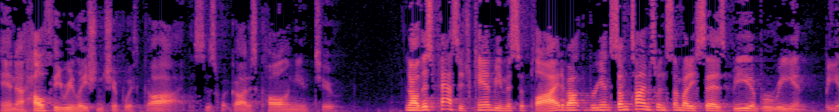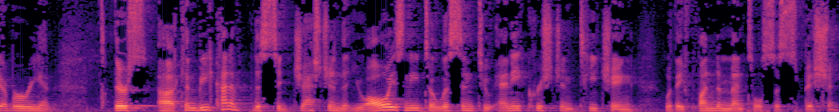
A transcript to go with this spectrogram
in a healthy relationship with God. This is what God is calling you to. Now, this passage can be misapplied about the Bereans. Sometimes when somebody says, be a Berean, be a Berean, there uh, can be kind of the suggestion that you always need to listen to any Christian teaching with a fundamental suspicion.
